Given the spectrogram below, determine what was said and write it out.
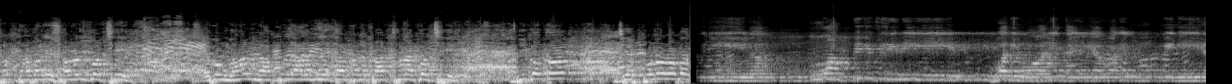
শ্রদ্ধা বলে স্মরণ করছি এবং মহান রাবুল আলমীর দরবারে প্রার্থনা করছি বিগত যে পনেরো বছর رب اغفر لي ولوالدي وللمؤمنين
